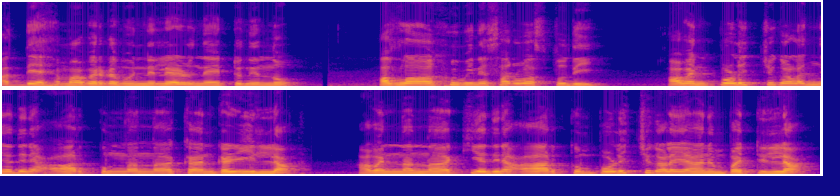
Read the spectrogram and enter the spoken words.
അദ്ദേഹം അവരുടെ മുന്നിൽ എഴുന്നേറ്റു നിന്നു. അള്ളാഹുവിന് സർവസ്തുതി. അവൻ പൊളിച്ചു കളഞ്ഞതിനെ ആർക്കും നന്നാക്കാൻ കഴിയില്ല. അവൻ നന്നാക്കിയതിനെ ആർക്കും പൊളിച്ചു കളയാനും പറ്റില്ല.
